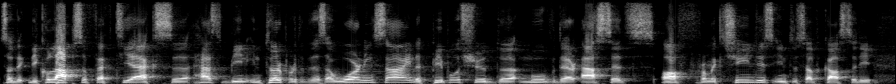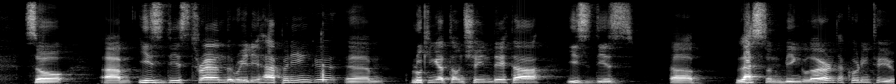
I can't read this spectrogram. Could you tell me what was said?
So the, the collapse of FTX uh, has been interpreted as a warning sign that people should uh, move their assets off from exchanges into self-custody. So um, is this trend really happening? Um, looking at on-chain data, is this uh, lesson being learned according to you?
